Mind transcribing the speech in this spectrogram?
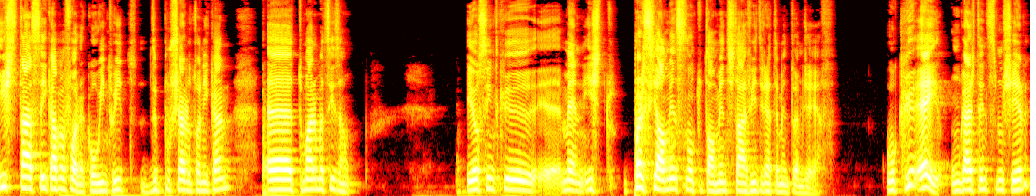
Isto está a sair cá para fora com o intuito de puxar o Tony Khan a tomar uma decisão. Eu sinto que, eh, man, isto parcialmente, se não totalmente, está a vir diretamente do MJF. O que, ei, um gajo tem de se mexer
